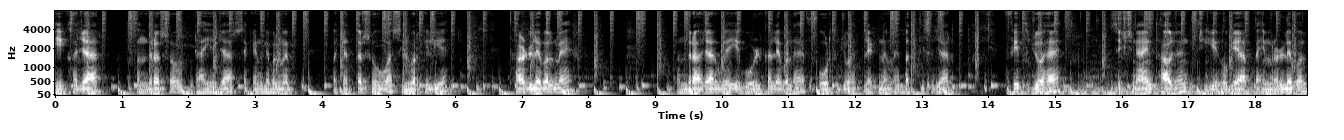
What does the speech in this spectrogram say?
एक हज़ार पंद्रह सौ, ढाई हज़ार, सेकेंड लेवल में पचहत्तर सौ हुआ सिल्वर के लिए। थर्ड लेवल में पंद्रह हज़ार हुए, ये गोल्ड का लेवल है। फोर्थ जो है प्लेटिनम है बत्तीस हज़ार। फिफ्थ जो है सिक्सटी नाइन थाउज़ेंड, ये हो गया आपका इमरल लेवल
